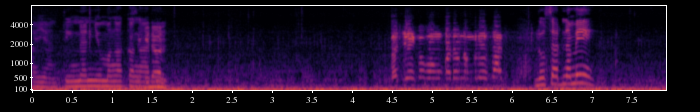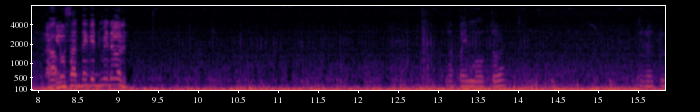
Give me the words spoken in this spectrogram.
Ayan, tingnan nyo mga Sige dol. Kangabi. Radyo ko kung pa daw ng mulusan. Lusad na mi. Naglusad na gid mi dol. Napay motor. Tara. Ako,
